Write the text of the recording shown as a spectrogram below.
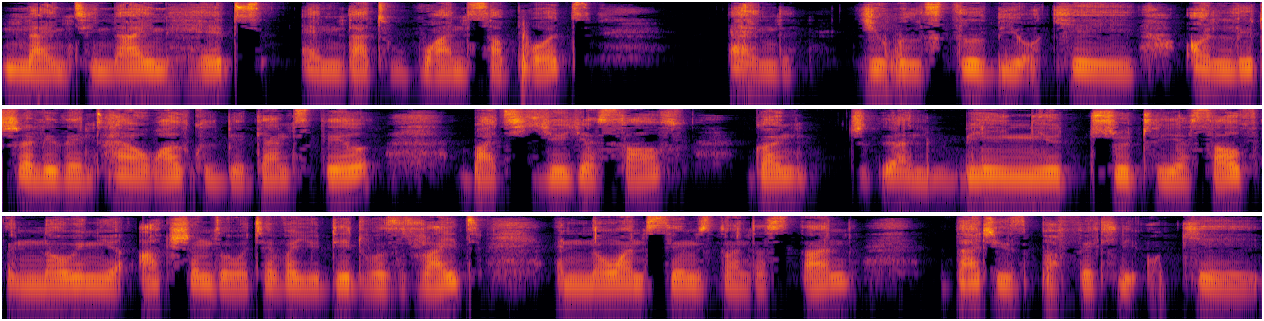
99 hits and that one support and you will still be okay. Or literally the entire world could be against you but you yourself going to, uh, being you true to yourself and knowing your actions or whatever you did was right and no one seems to understand that is perfectly okay.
